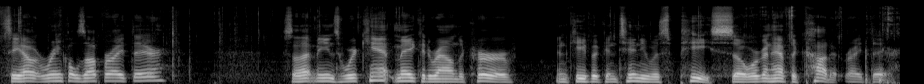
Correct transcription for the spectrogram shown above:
see how it wrinkles up right there? So that means we can't make it around the curve and keep a continuous piece. So we're going to have to cut it right there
